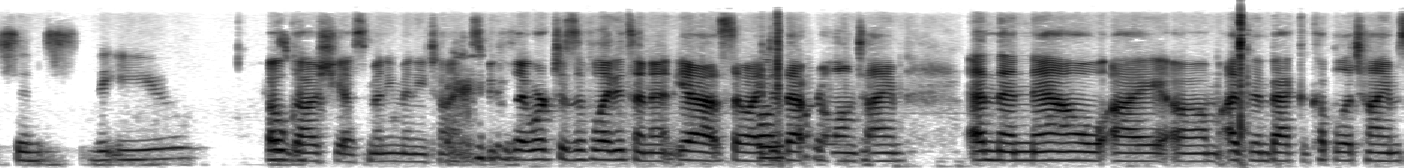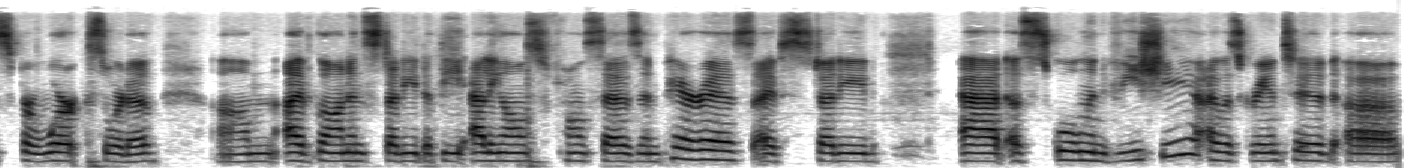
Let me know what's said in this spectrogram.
since the EU? Oh gosh, yes, many, many times because I worked as a flight attendant. Yeah, so I did that for a long time, and then now I um, I've been back a couple of times for work, sort of. Um, I've gone and studied at the Alliance Française in Paris. I've studied at a school in Vichy. I was granted, uh,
